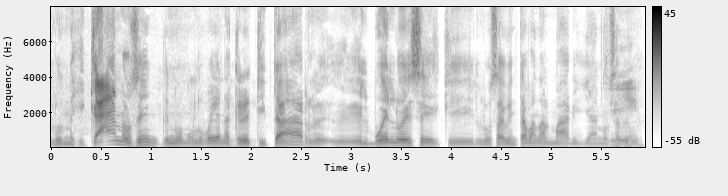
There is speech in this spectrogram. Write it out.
los mexicanos, ¿eh? que no nos lo vayan a querer quitar. eh, El vuelo ese que los aventaban al mar y ya no Sí. saben.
